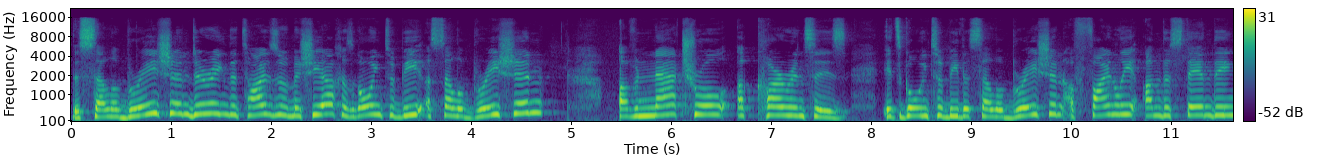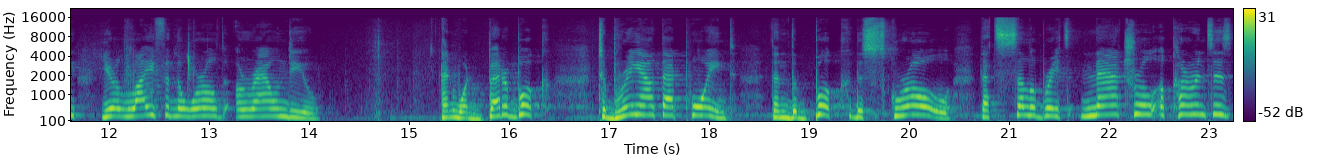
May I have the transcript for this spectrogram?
The celebration during the times of Mashiach is going to be a celebration of natural occurrences. It's going to be the celebration of finally understanding your life in the world around you. And what better book to bring out that point than the book, the scroll that celebrates natural occurrences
